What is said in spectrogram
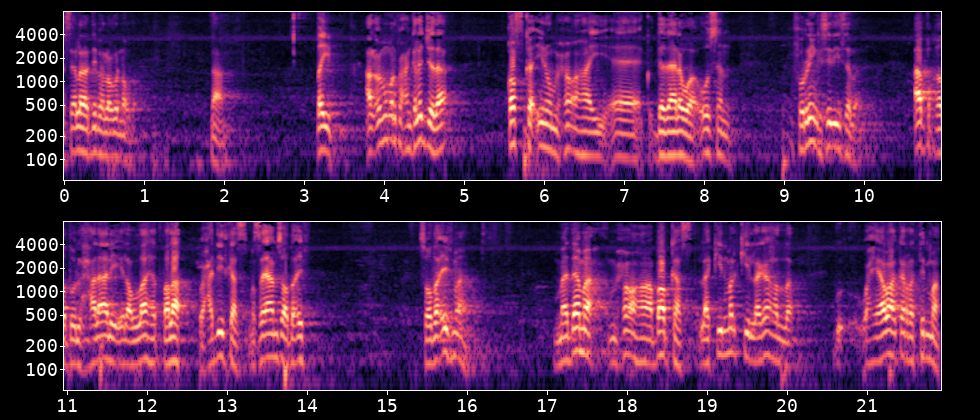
masalada dib ha looga noqdo. Naam. Ayib alcumuum marka waxaan kala jeedaa qofka inuu muxuu ahay dadaalo waa uusan furiinka sidiisaba abqad اlxalaali ilى اllahi aalaaq waa xadiidkaas ma saxiix mise waa daciif soo daciif maaha maadaama muxuu ahaa baabkaas laakiin markii laga hadla waxyaabaha ka ratima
